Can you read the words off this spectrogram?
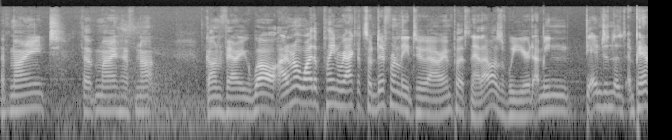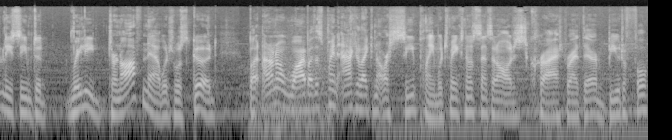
That might... That might have not gone very well. I don't know why the plane reacted so differently to our inputs now. That was weird. I mean, the engine apparently seemed to really turn off now, which was good. But I don't know why, but this plane acted like an RC plane, which makes no sense at all. It just crashed right there. Beautiful.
